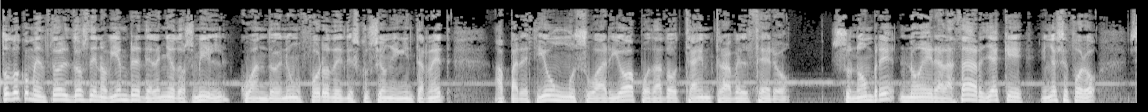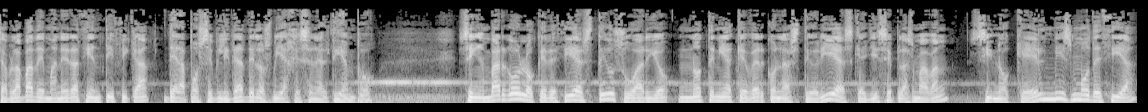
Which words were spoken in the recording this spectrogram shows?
Todo comenzó el 2 de noviembre del año 2000, cuando en un foro de discusión en Internet apareció un usuario apodado Time Travel Zero. Su nombre no era al azar, ya que en ese foro se hablaba de manera científica de la posibilidad de los viajes en el tiempo. Sin embargo, lo que decía este usuario no tenía que ver con las teorías que allí se plasmaban, sino que él mismo decía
